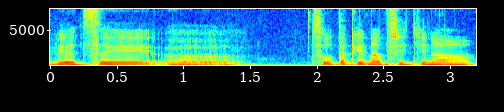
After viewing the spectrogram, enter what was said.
věci jsou tak jedna třetina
